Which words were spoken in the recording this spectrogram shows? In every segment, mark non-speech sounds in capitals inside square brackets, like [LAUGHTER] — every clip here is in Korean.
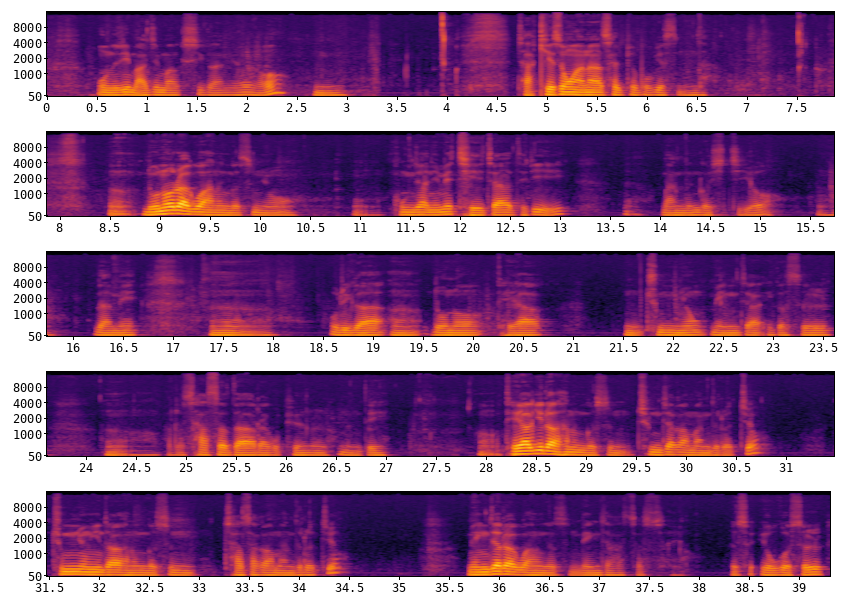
오늘이 마지막 시간이에요. 음. 자, 개송 하나 살펴보겠습니다. 어, 논어라고 하는 것은요, 어, 공자님의 제자들이 만든 것이지요. 어, 그 다음에 어, 우리가 어, 논어, 대학, 음, 중용, 맹자 이것을 어, 바로 사서다라고 표현을 하는데 어, 대학이라 하는 것은 증자가 만들었죠. 중용이다 하는 것은 자사가 만들었죠. 맹자라고 하는 것은 맹자가 썼어요. 그래서 이것을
